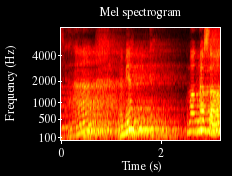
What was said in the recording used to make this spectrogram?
자, 그러면 네. 음악 넣어서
